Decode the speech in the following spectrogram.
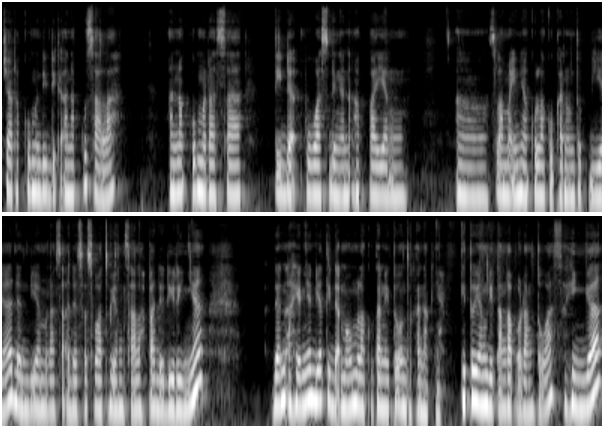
caraku mendidik anakku salah, anakku merasa tidak puas dengan apa yang uh, selama ini aku lakukan untuk dia dan dia merasa ada sesuatu yang salah pada dirinya dan akhirnya dia tidak mau melakukan itu untuk anaknya. Itu yang ditangkap orang tua sehingga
